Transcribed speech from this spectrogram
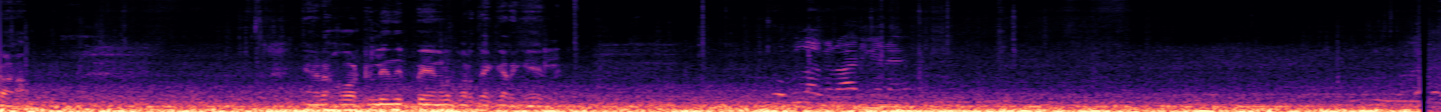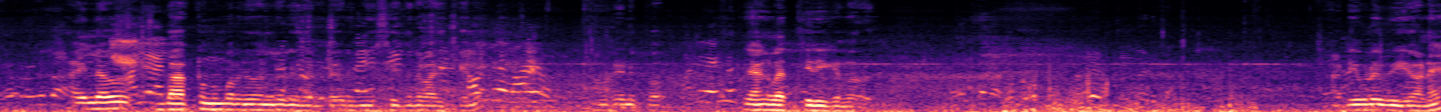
കാണാം. ഞങ്ങളുടെ ഹോട്ടലിൽ നിന്ന് ഇപ്പോൾ ഞങ്ങൾ പുറത്തേക്ക് ഇറങ്ങിയല്ലേ? ഐ ലവ് ബാക്ക് എന്നും പറഞ്ഞ നല്ലൊരു ഇതുണ്ട് ഒരു മ്യൂസിയത്തിന്റെ വായിക്കൽ അവിടെയാണ് ഇപ്പോൾ ഞങ്ങൾ എത്തിയിരിക്കുന്നത്. അടിപൊളി വ്യൂ ആണേ.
